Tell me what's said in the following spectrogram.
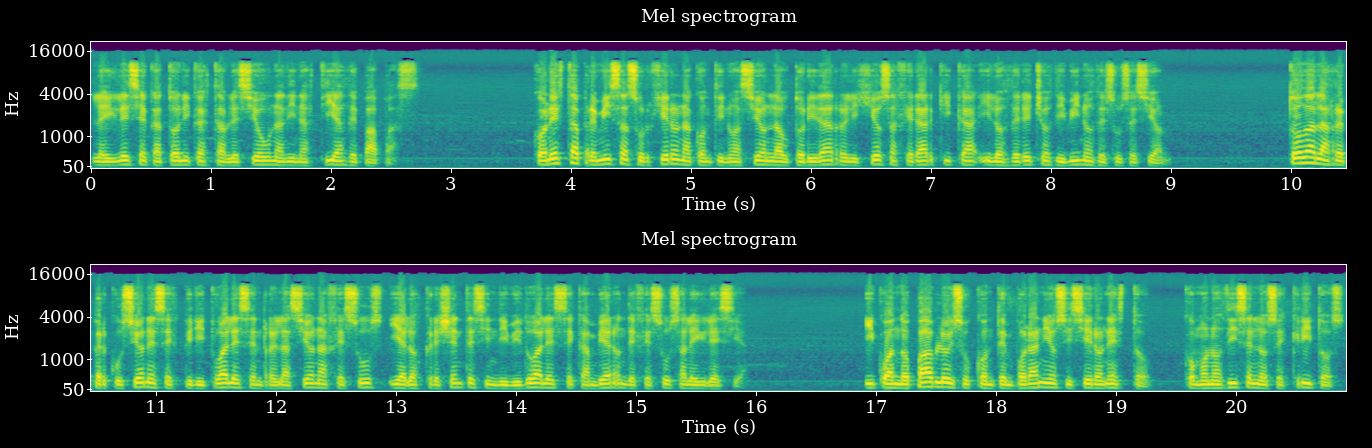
la iglesia católica estableció una dinastía de papas. Con esta premisa surgieron a continuación la autoridad religiosa jerárquica y los derechos divinos de sucesión. Todas las repercusiones espirituales en relación a Jesús y a los creyentes individuales se cambiaron de Jesús a la iglesia. Y cuando Pablo y sus contemporáneos hicieron esto, como nos dicen los escritos,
